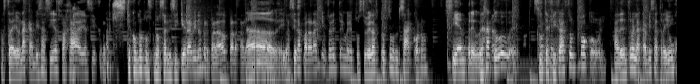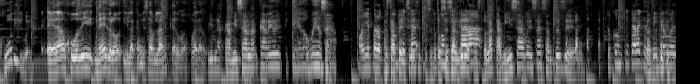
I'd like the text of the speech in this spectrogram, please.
Pues traía una camisa así desfajada y así como que este compa, pues no, o sea, ni siquiera vino preparado para. No, si ibas a ir a parar aquí enfrente, güey, pues te hubieras puesto un saco, ¿no? Siempre, güey. Deja tú, güey. Si te fijaste un poco, güey, adentro de la camisa traía un hoodie, güey. Era un hoodie negro y la camisa blanca, güey, afuera. Güey. Y la camisa blanca arriba, y ¿qué pedo, güey? O sea. Oye, pero tú Hasta pensé, dije, pues entonces alguien cara... le prestó la camisa, güey, ¿sabes? Antes de. ¿Tú con qué cara criticas, güey?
